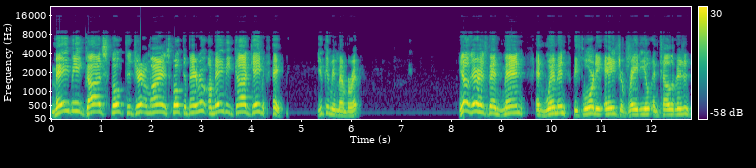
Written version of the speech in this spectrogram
Maybe God spoke to Jeremiah and spoke to Baruch, or maybe God gave. Hey, you can remember it. You know, there has been men and women before the age of radio and television.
